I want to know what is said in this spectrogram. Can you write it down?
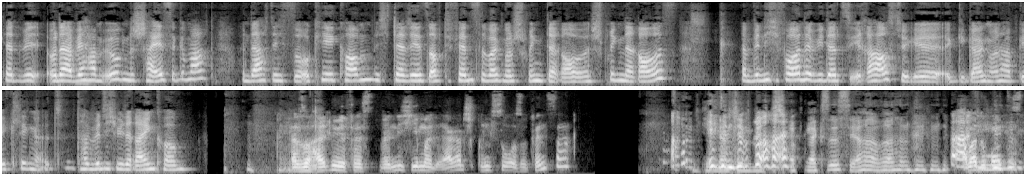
Die hat mir, oder wir haben irgendeine Scheiße gemacht und dachte ich so, okay, komm, ich kletter jetzt auf die Fensterbank und spring da raus. Spring da raus. Dann bin ich vorne wieder zu ihrer Haustür ge gegangen und habe geklingelt, damit ich wieder reinkomme. Also halten wir fest, wenn dich jemand ärgert, springst du aus dem Fenster? Auf jeden nachdem, Fall. Ist, ja, aber. Aber du meintest,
